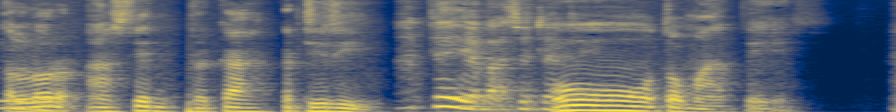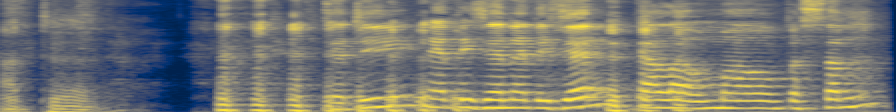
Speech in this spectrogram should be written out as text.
telur asin berkah Kediri. ada ya Pak sudah. Oh, otomatis ada. Jadi netizen-netizen kalau mau pesen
